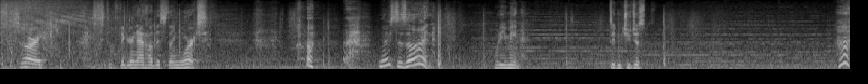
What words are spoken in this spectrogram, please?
Sorry. I'm still figuring out how this thing works. Nice design. What do you mean? Didn't you just... Huh.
